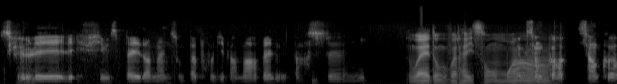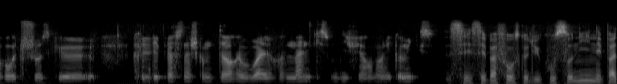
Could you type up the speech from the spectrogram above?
Parce que les, les films Spider-Man ne sont pas produits par Marvel, mais par Sony. ouais, donc voilà, ils sont moins. Donc c'est encore, c'est encore autre chose que, que les personnages comme Thor et Iron Man qui sont différents dans les comics. C'est c'est pas faux, parce que du coup, Sony n'est pas,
